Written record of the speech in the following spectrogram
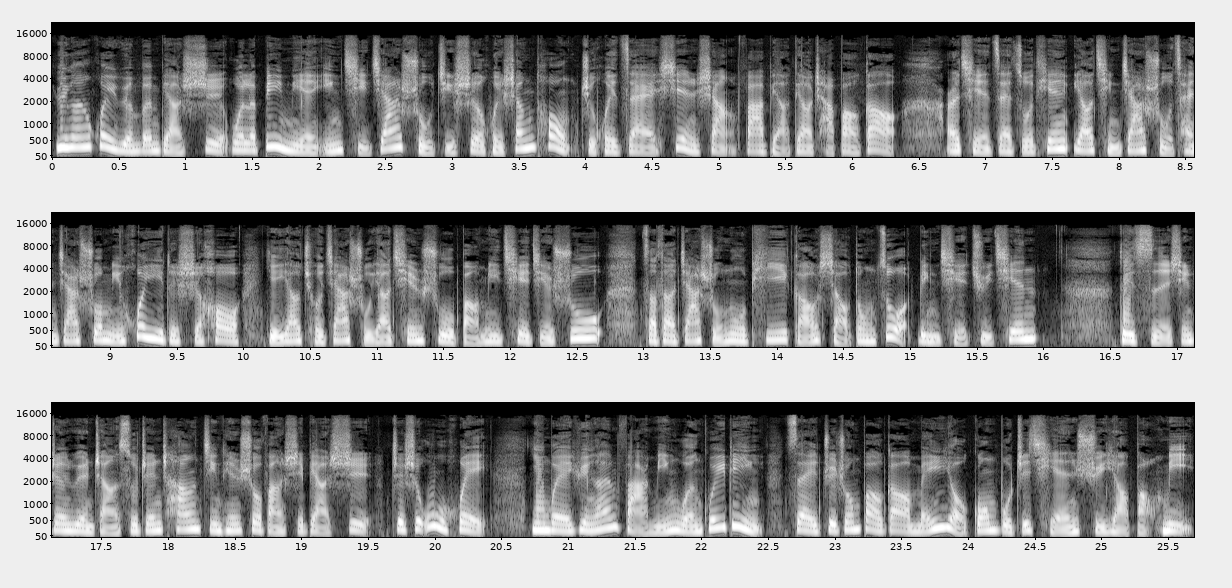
运安会原本表示，为了避免引起家属及社会伤痛，只会在线上发表调查报告。而且在昨天邀请家属参加说明会议的时候，也要求家属要签署保密切结书，遭到家属怒批搞小动作，并且拒签。对此，行政院长苏贞昌今天受访时表示，这是误会，因为运安法明文规定，在最终报告没有公布之前，需要保密。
